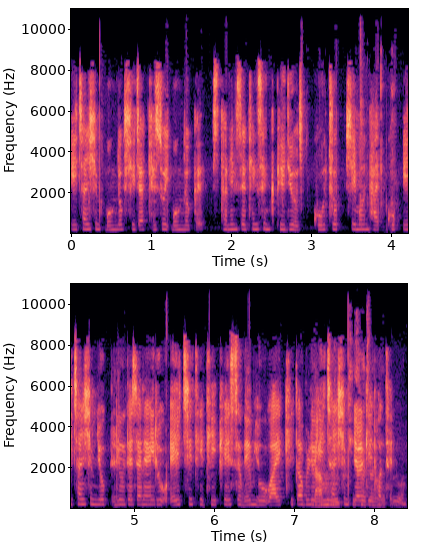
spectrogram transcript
2010 목록 시작 개수 목록 끝 스터닝 세팅 생크 비디오 고투 시몬 닷고 2016 리우데자네이루 HTTPS 메뉴 나무 2010 열기 버튼 기사전에도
